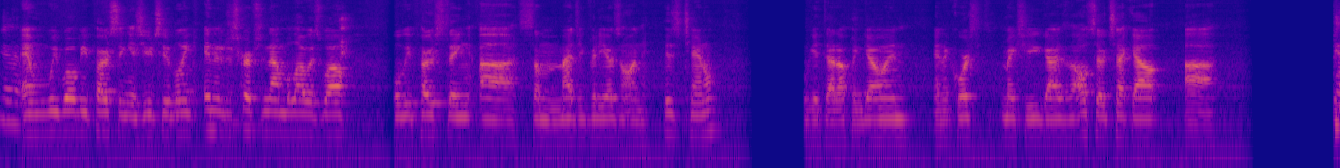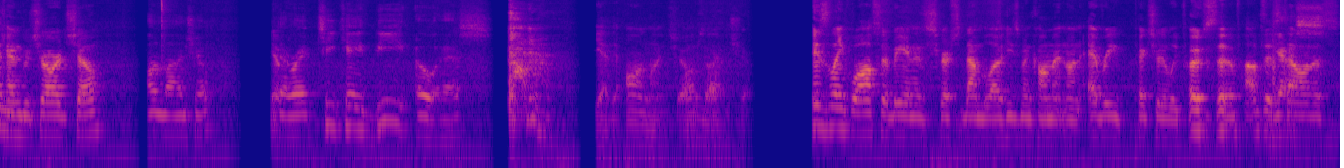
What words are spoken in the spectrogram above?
Yeah. And we will be posting his YouTube link in the description down below as well. We'll be posting uh, some magic videos on his channel. We'll get that up and going. And of course, make sure you guys also check out uh, the Ken- Bouchard show. online show. Yep. Is that right? TKBOS. Yeah, the online show. I'm sorry. online show. His link will also be in the description down below. He's been commenting on every picture that we posted about this, Yes. telling us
